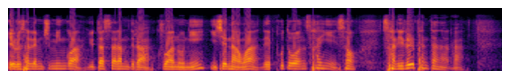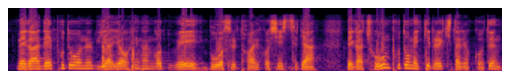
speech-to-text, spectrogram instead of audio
예루살렘 주민과 유다 사람들아 구하노니 이제 나와 내 포도원 사이에서 사리를 판단하라. 내가 내 포도원을 위하여 행한 것 외에 무엇을 더할 것이 있으랴. 내가 좋은 포도 맺기를 기다렸거든.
